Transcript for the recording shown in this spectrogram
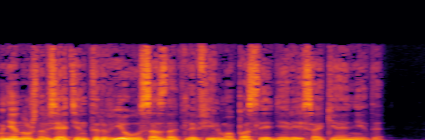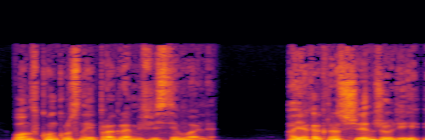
Мне нужно взять интервью у создателя фильма «Последний рейс Океаниды». Он в конкурсной программе фестиваля. А я как раз член жюри.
